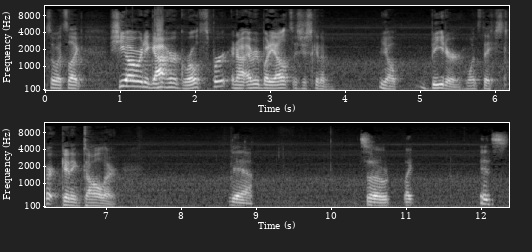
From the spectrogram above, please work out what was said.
So it's like she already got her growth spurt, and now everybody else is just gonna, you know, beat her once they start getting taller. Yeah. So, like, it's,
